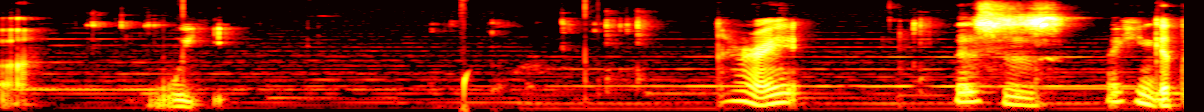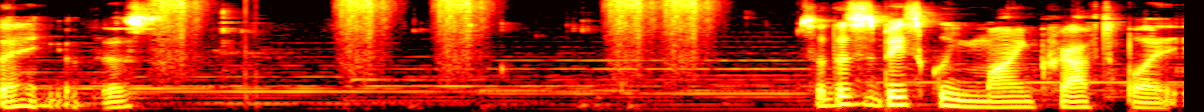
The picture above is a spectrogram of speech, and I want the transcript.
Uh, wheat. Alright. This is... I can get the hang of this. So this is basically Minecraft, but...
